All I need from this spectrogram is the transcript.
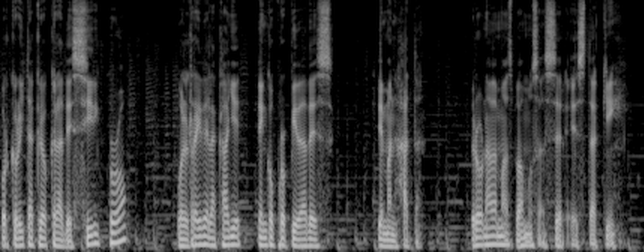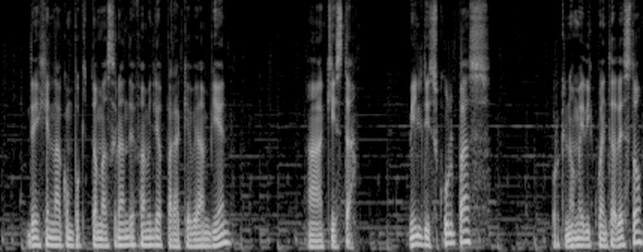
porque ahorita creo que la de City Pro o el Rey de la Calle tengo propiedades de Manhattan. Pero nada más vamos a hacer esta aquí. Déjenla un poquito más grande familia para que vean bien. Aquí está. Mil disculpas porque no me di cuenta de esto.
